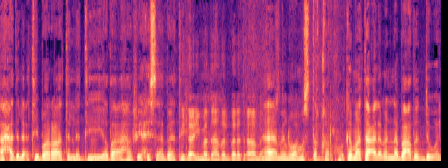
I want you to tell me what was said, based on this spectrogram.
أحد الاعتبارات التي يضعها في حساباته. إلى أي مدى هذا البلد آمن آمن ومستقر؟ وكما تعلم أن بعض الدول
